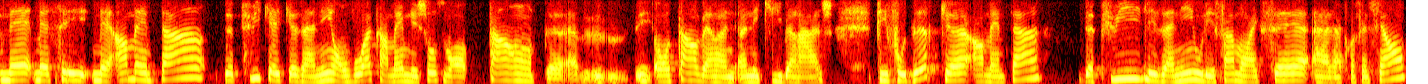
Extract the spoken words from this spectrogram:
mais mais c'est mais en même temps, depuis quelques années, on voit quand même les choses vont tente, euh, on tend vers un, un équilibrage. Puis il faut dire que en même temps, depuis les années où les femmes ont accès à la profession,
